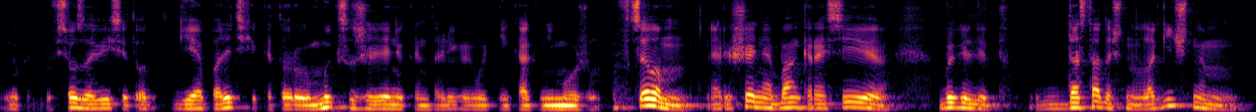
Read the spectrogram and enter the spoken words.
Ну, как бы все зависит от геополитики, которую мы, к сожалению, контролировать никак не можем. В целом, решение Банка России выглядит достаточно логичным,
